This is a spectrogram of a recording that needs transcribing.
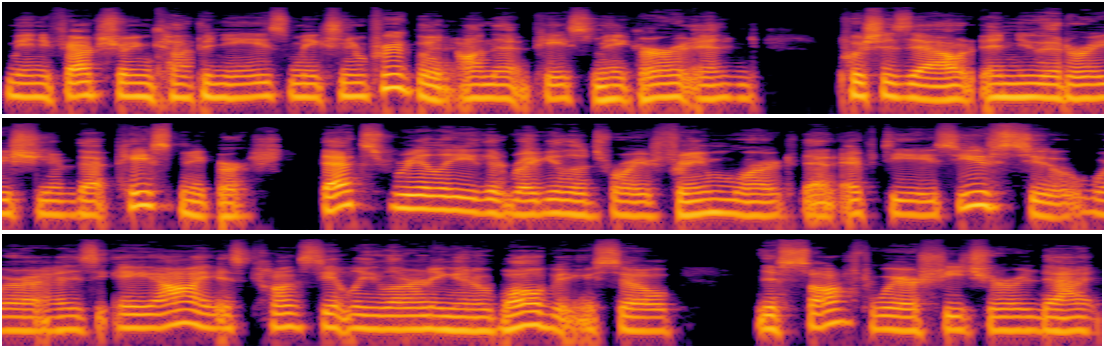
manufacturing companies makes an improvement on that pacemaker and pushes out a new iteration of that pacemaker. That's really the regulatory framework that FDA is used to, whereas AI is constantly learning and evolving. So the software feature that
